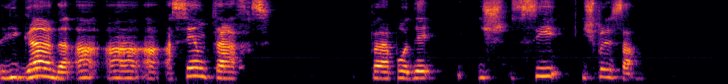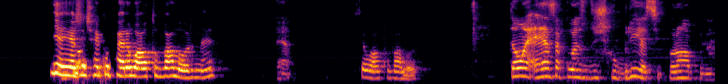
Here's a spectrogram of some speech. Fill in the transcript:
ligada a, a, a, sentar-se para poder se expressar. E aí a gente recupera o alto valor, né? É. Seu alto valor. Então, é essa coisa de descobrir a si próprio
